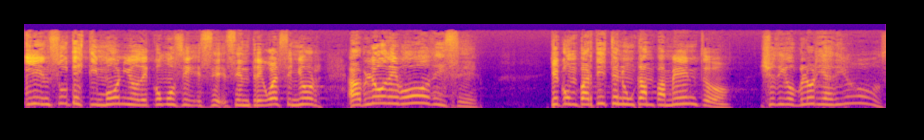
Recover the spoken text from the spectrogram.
Y en su testimonio de cómo se, entregó al Señor, habló de vos, dice, que compartiste en un campamento. Y yo digo, gloria a Dios,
